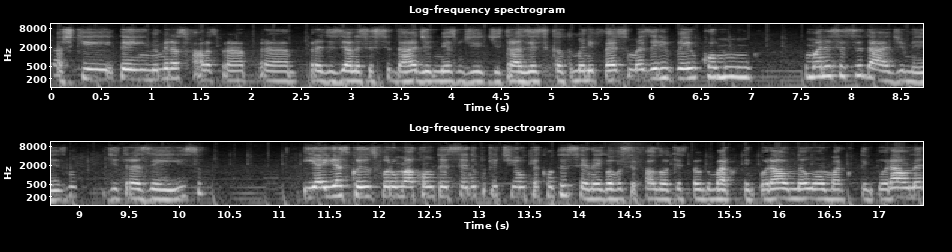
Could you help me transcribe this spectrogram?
acho que tem inúmeras falas para dizer a necessidade mesmo de, de trazer esse canto manifesto, mas ele veio como um, uma necessidade mesmo de trazer isso. E aí as coisas foram acontecendo porque tinham que acontecer, né? Igual você falou, a questão do marco temporal, não ao marco temporal, né?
